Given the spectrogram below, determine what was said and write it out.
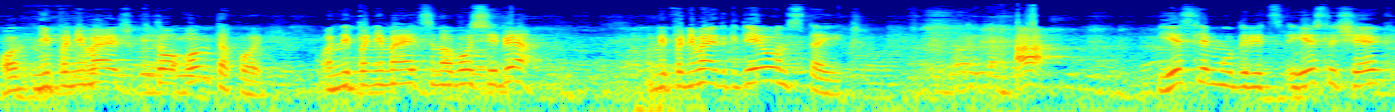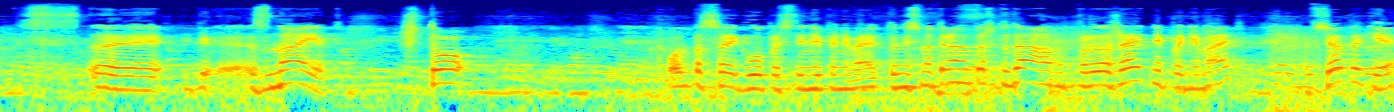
он не понимает, кто он такой. Он не понимает самого себя. Он не понимает, где он стоит. А если мудрец, если человек э, знает, что он по своей глупости не понимает, то несмотря на то, что да, он продолжает не понимать, все-таки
